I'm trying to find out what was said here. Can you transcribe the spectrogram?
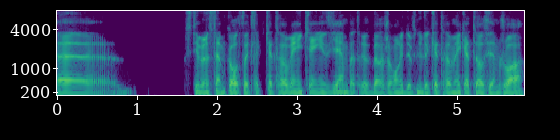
Euh, Steven Stamkos va être le 95e. Patrice Bergeron est devenu le 94e joueur.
